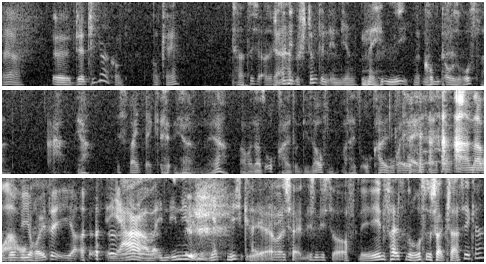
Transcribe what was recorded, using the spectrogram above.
ja, Äh, der Tiger kommt. okay. Sich, also Ja. spielen die bestimmt in Indien. Nee, nie. Mit- Kommt aus Russland. Ja. Ist weit weg. Äh, Ja, ja, aber da ist auch kalt und die saufen. Was heißt auch kalt? Auch kalt, Alter. Na, so Wow. wie heute eher. Ja, aber in Indien ist es jetzt nicht kalt. Ja, wahrscheinlich nicht so oft. Nee, jedenfalls ein russischer Klassiker,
